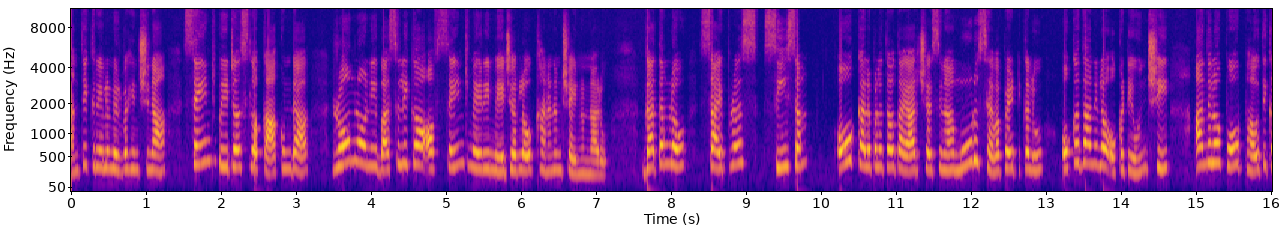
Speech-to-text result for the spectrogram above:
అంత్యక్రియలు నిర్వహించిన సెయింట్ పీటర్స్లో కాకుండా రోమ్లోని బసిలికా ఆఫ్ సెయింట్ మేరీ మేజర్లో ఖననం చేయనున్నారు. గతంలో సైప్రస్ సీసం ఓ కలపలతో తయారు చేసిన మూడు శవపేటికలు ఒకదానిలో ఒకటి ఉంచి అందులో పోప్ భౌతిక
